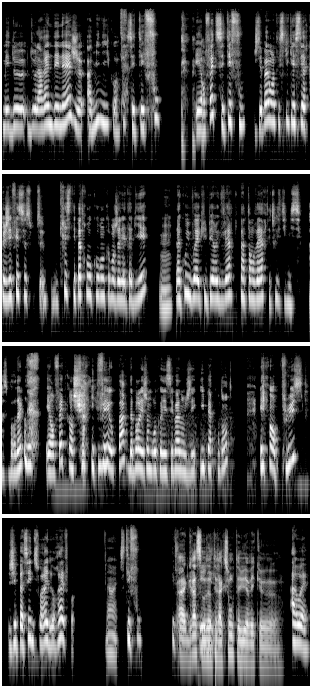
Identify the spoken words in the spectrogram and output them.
mais de de la Reine des Neiges à Mini quoi. C'était fou. Et en fait, c'était fou. Je sais pas comment t'expliquer. C'est-à-dire que j'ai fait ce, ce... Chris n'était pas trop au courant de comment j'allais être habillée. Mhm. D'un coup, il me voit avec une perruque verte, peinte en verte et tout. Il se dit, mais c'est quoi ce bordel? Et en fait, quand je suis arrivée au parc, d'abord, les gens me reconnaissaient pas, donc j'étais hyper contente. Et en plus, j'ai passé une soirée de rêve, quoi. Ah ouais. C'était fou. Ah, grâce Et aux les- interactions que tu as eues avec, euh, Ah ouais.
